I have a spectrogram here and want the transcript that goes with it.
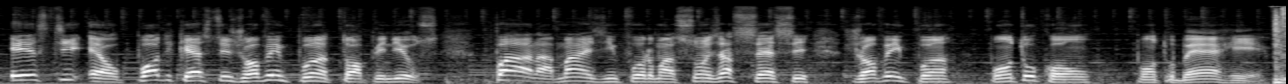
Este é o podcast Jovem Pan Top News. Para mais informações, acesse jovempan.com.br.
